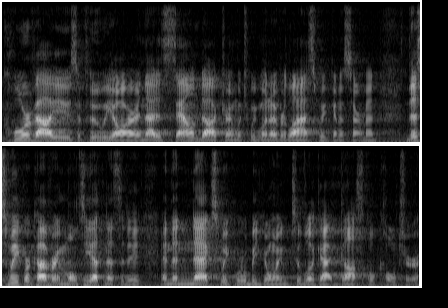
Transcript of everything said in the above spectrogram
core values of who we are, and that is sound doctrine, which we went over last week in a sermon. This week we're covering multi ethnicity, and then next week we'll be going to look at gospel culture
